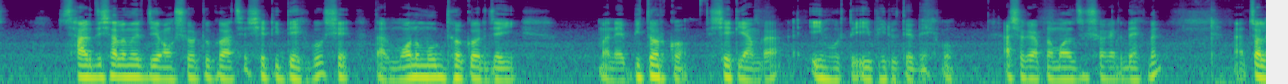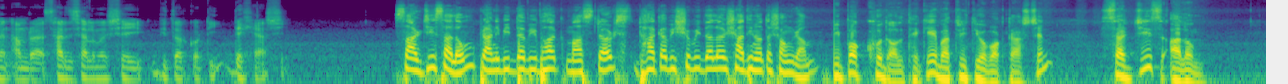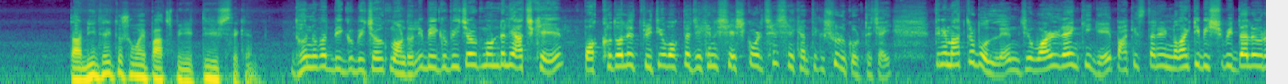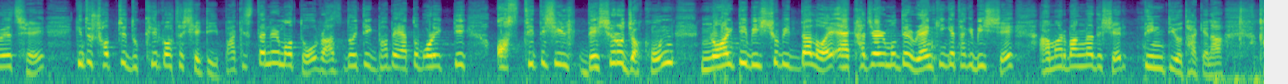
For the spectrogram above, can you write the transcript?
সার্দিস আলমের যে অংশটুকু আছে সেটি দেখব, সে তার মনোমুগ্ধকর যেই মানে বিতর্ক সেটি আমরা এই মুহূর্তে এই ভিডিওতে দেখব। আশা করি আপনার মনোযোগ সহকারে দেখবেন। চলেন আমরা সার্দিস আলমের সেই বিতর্কটি দেখে আসি। সার্জিস আলম, প্রাণীবিদ্যা বিভাগ, মাস্টার্স, ঢাকা বিশ্ববিদ্যালয় স্বাধীনতা সংগ্রাম। বিপক্ষ দল থেকে বা তৃতীয় বক্তা আসছেন সার্জিস আলম। তার নির্ধারিত সময় পাঁচ মিনিট তিরিশ সেকেন্ড। ধন্যবাদ বিজ্ঞ বিচারক মণ্ডলী। বিজ্ঞ বিচারক মণ্ডলী, আজকে পক্ষ দলের তৃতীয় বক্তা যেখানে শেষ করেছে, সেখান থেকে শুরু করতে চাই। তিনি মাত্র বললেন যে, ওয়ার্ল্ড র্যাঙ্কিংয়ে পাকিস্তানের নয়টি বিশ্ববিদ্যালয় রয়েছে, কিন্তু সবচেয়ে দুঃখের কথা সেটি, পাকিস্তানের মতো রাজনৈতিকভাবে এত বড় একটি অস্থিতিশীল দেশেরও যখন নয়টি বিশ্ববিদ্যালয় এক হাজারের মধ্যে র্যাঙ্কিংয়ে থাকে বিশ্বে, আমার বাংলাদেশের তিনটিও থাকে না।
